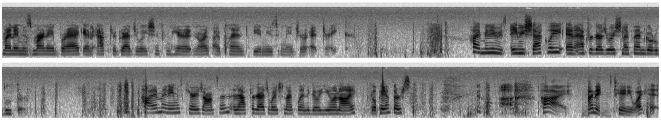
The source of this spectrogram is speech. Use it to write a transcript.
my name is Marne Bragg, and after graduation from here at North, I plan to be a music major at Drake. Hi, my name is Amy Shackley, and after graduation, I plan to go to Luther. Hi, Hi, my name is Carrie Johnson, and after graduation, I plan to go UNI. Go Panthers! Hi, my name is Tanya Whitehead,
